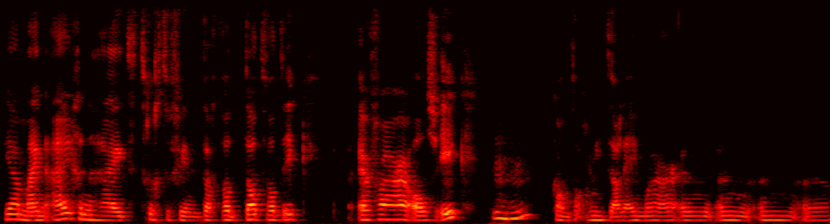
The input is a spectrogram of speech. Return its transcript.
ja, mijn eigenheid terug te vinden. Ik dacht, wat, dat wat ik ervaar als ik, mm -hmm. kan toch niet alleen maar een, een, een uh,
